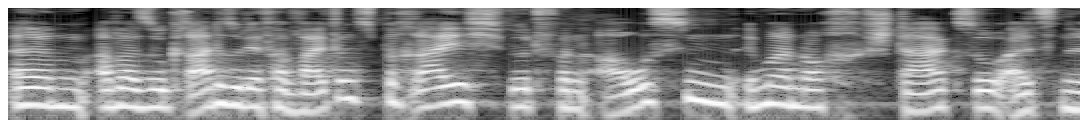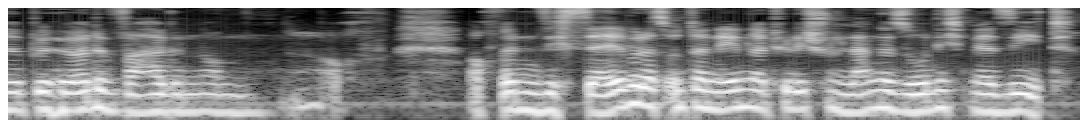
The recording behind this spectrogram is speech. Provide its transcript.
Ähm, aber so gerade so der Verwaltungsbereich wird von außen immer noch stark so als eine Behörde wahrgenommen. Ja, auch, auch wenn sich selber das Unternehmen natürlich schon lange so nicht mehr sieht.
